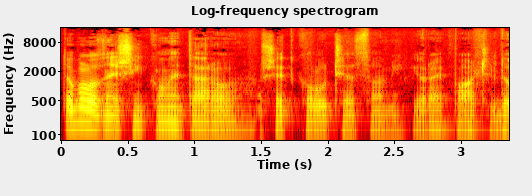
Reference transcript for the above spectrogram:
To bolo z dnešných komentárov. Všetko lúčia s vami. Juraj Poláček. Do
